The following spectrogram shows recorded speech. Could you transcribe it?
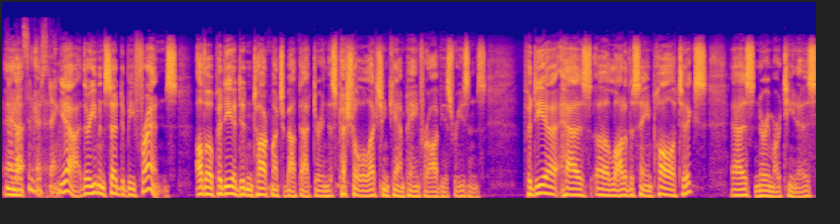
and, that's interesting. And, yeah, they're even said to be friends, although Padilla didn't talk much about that during the special election campaign for obvious reasons. Padilla has a lot of the same politics as Nuri Martinez,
